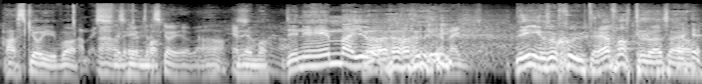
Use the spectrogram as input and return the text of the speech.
Han skojar bara. Ja, jag hemma. skojar bara. Är hemma. Den är hemma ju. Men, Det är ingen som skjuter här fattar du vad jag säger.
